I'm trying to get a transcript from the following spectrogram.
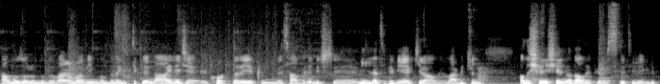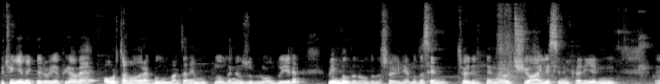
kalma zorunluluğu var ama Wimbledon'a gittiklerinde ailece e, kortlara yakın mesafede bir e, villa tipi bir ev kiralıyorlar. Bütün alışverişleri Nadal yapıyor bisikletiyle gidip. Bütün yemekleri o yapıyor ve ortam olarak bulunmaktan en mutlu olduğu, en huzurlu olduğu yerin Wimbledon olduğunu söylüyor. Bu da senin söylediklerine örtüşüyor. Ailesinin, kariyerinin e,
